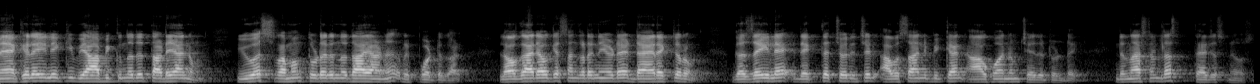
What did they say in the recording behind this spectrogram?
മേഖലയിലേക്ക് വ്യാപിക്കുന്നത് തടയാനും യു എസ് ശ്രമം തുടരുന്നതായാണ് റിപ്പോർട്ടുകൾ. ലോകാരോഗ്യ സംഘടനയുടെ ഡയറക്ടറും ഗസയിലെ രക്തച്ചൊരിച്ചിൽ അവസാനിപ്പിക്കാൻ ആഹ്വാനം ചെയ്തിട്ടുണ്ട്. International desk Thejas news.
